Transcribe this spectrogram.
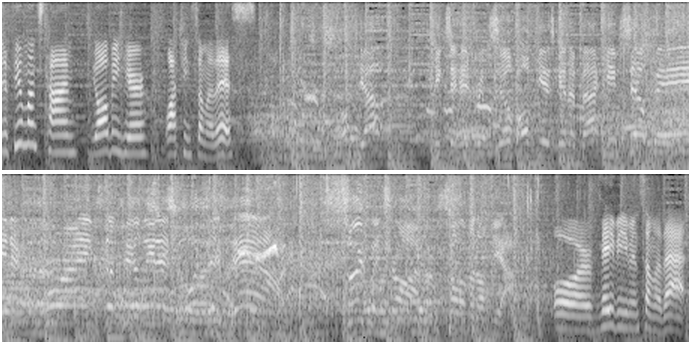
In a few months' time, you'll all be here watching some of this. Okia kicks ahead for himself. Okia's going to back himself in. Brains the pill in and puts it down. Super try from Solomon Okia. Or maybe even some of that.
